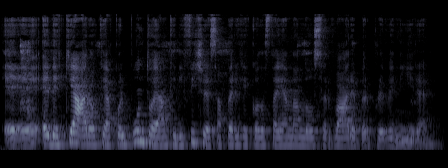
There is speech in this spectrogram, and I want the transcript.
Ed è chiaro che a quel punto è anche difficile sapere che cosa stai andando a osservare per prevenire.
